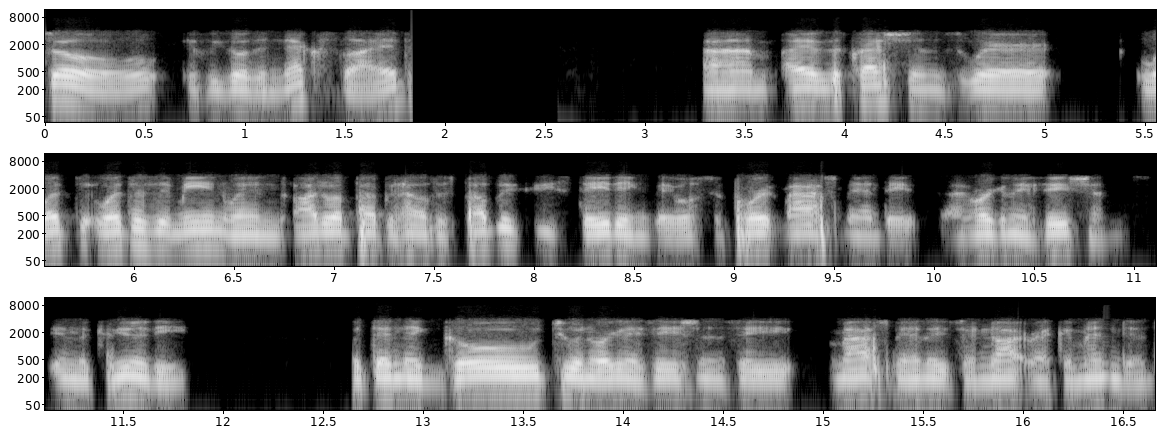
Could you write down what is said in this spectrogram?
so if we go to the next slide, um, I have the questions where what what does it mean when Ottawa Public Health is publicly stating they will support mask mandates and organizations in the community, but then they go to an organization and say mask mandates are not recommended,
